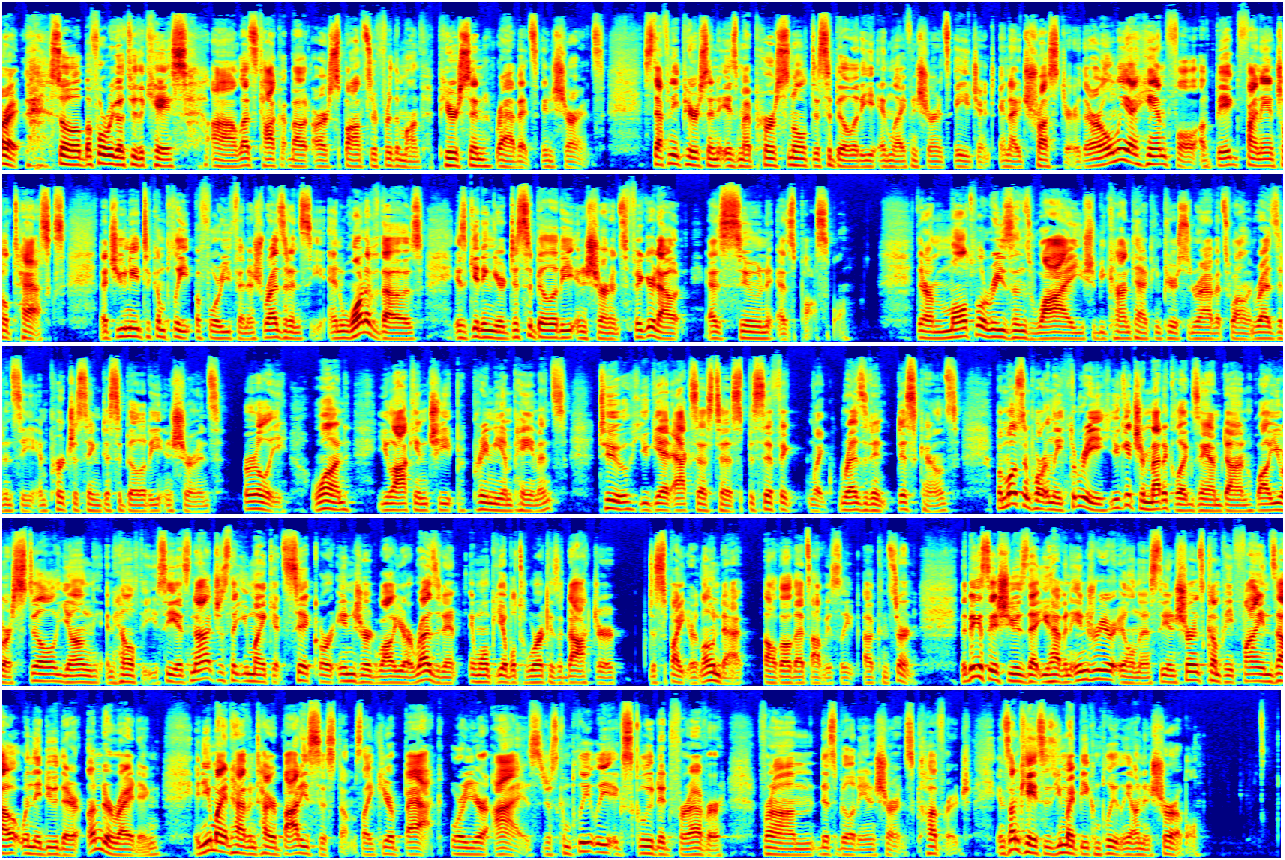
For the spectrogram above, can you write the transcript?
All right. So before we go through the case, uh, let's talk about our sponsor for the month, Pearson Ravitz Insurance. Stephanie Pearson is my personal disability and life insurance agent, and I trust her. There are only a handful of big financial tasks that you need to complete before you finish residency, and one of those is getting your disability insurance figured out as soon as possible. There are multiple reasons why you should be contacting Pearson Ravitz while in residency and purchasing disability insurance early. One, you lock in cheap premium payments. Two, you get access to specific like resident discounts. But most importantly, three, you get your medical exam done while you are still young and healthy. You see, it's not just that you might get sick or injured while you're a resident and won't be able to work as a doctor despite your loan debt, although that's obviously a concern. The biggest issue is that you have an injury or illness. The insurance company finds out when they do their underwriting, and you might have entire body systems like your back or your eyes just completely excluded forever from disability insurance coverage. In some cases, you might be completely uninsurable.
